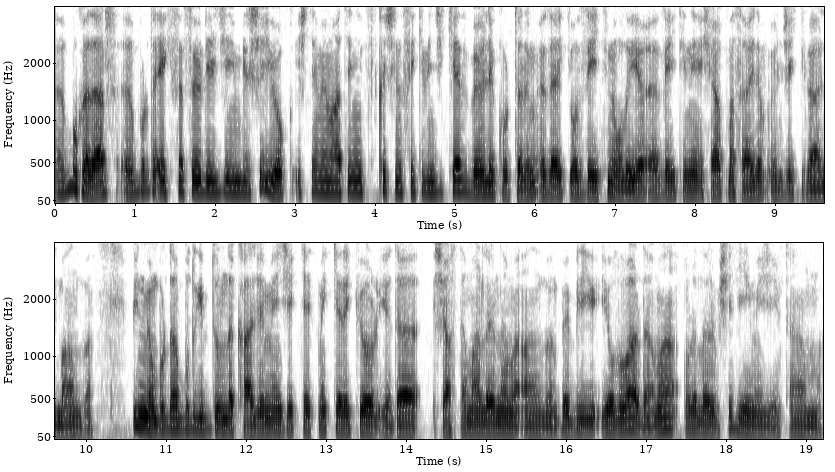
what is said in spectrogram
E, bu kadar. E, burada ekstra söyleyeceğim bir şey yok. İşte Memati'nin kışını 8. kez böyle kurtarım. Özellikle o zeytin olayı. E, zeytini şey yapmasaydım ölecekti galiba anladın? Bilmiyorum burada bu gibi durumda kalbe mi enjekte etmek gerekiyor ya da şah damarlarına mı anladın? Böyle bir yolu vardı ama oralara bir şey diyemeyeceğim tamam mı?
